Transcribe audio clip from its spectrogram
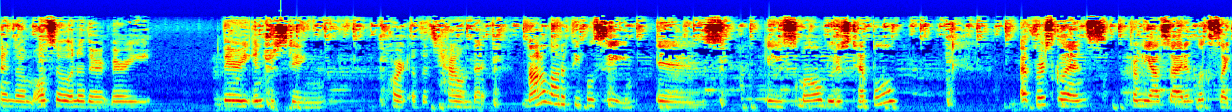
And um, also another very, very interesting part of the town that not a lot of people see is a small Buddhist temple. At first glance, from the outside, it looks like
